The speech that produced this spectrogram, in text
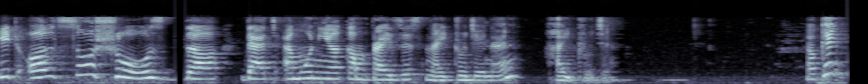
It also shows the that ammonia comprises nitrogen and hydrogen. Okay.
